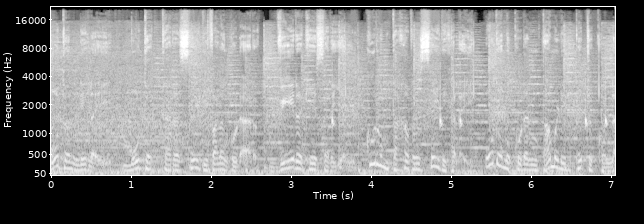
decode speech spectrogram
முதல் நிலை முதற்கர செய்தி வழங்குனர் வீரகேசரியின் குறும் தகவல் செய்திகளை உடனுக்குடன் தமிழில் பெற்றுக்கொள்ள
